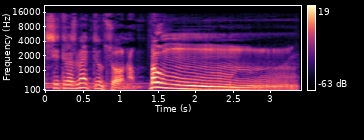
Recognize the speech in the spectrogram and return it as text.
Si trasmette un suono, boom!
